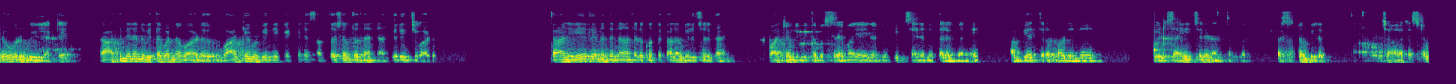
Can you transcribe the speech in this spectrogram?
ఎవరు వీళ్ళంటే రాతి నెలను విత్తబడిన వాడు వాక్యం విని వెంటనే సంతోషంతో దాన్ని అంగరించేవాడు తాను వేర్లేనందున అతడు కొంతకాలం నిలిచాడు కానీ వాక్యం నిమిత్తము శ్రమ అయినను హింస అయినను కలగగానే అభ్యంతరపడును. వీడు సహించలేడు అంతం కష్టం వీళ్ళకి చాలా కష్టం.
